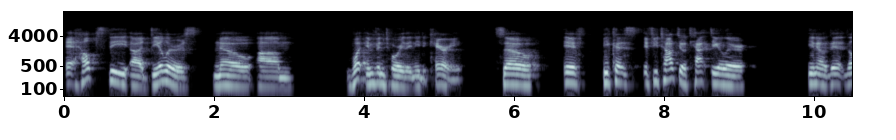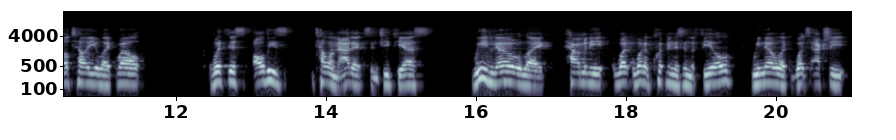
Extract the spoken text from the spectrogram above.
it helps the uh, dealers know um, what inventory they need to carry. So if because if you talk to a cat dealer, you know they, they'll tell you like, well, with this all these telematics and GPS, we know like how many what what equipment is in the field. We know like what's actually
